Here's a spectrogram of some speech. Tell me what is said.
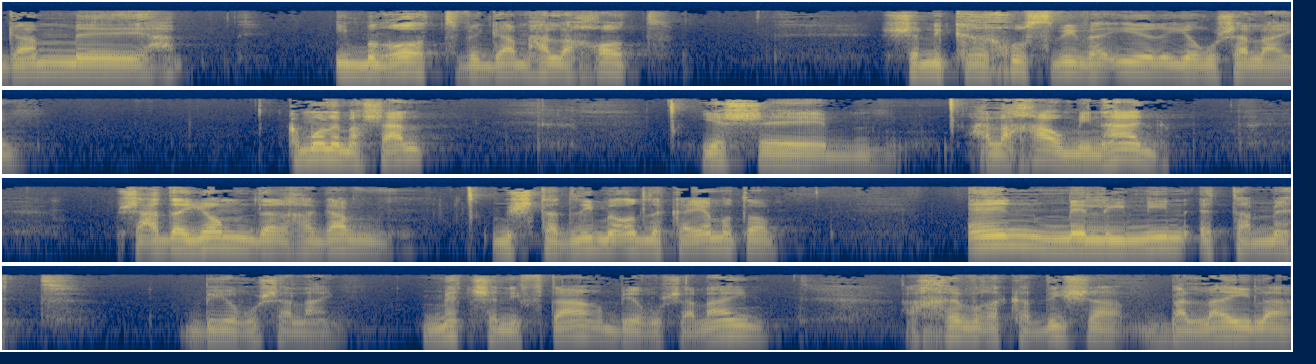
גם אה, אמרות וגם הלכות שנכרכו סביב העיר ירושלים. כמו למשל, יש אה, הלכה או מנהג, שעד היום, דרך אגב, משתדלים מאוד לקיים אותו, אין מלינין את המת בירושלים. מת שנפטר בירושלים, החברה קדישא בלילה,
